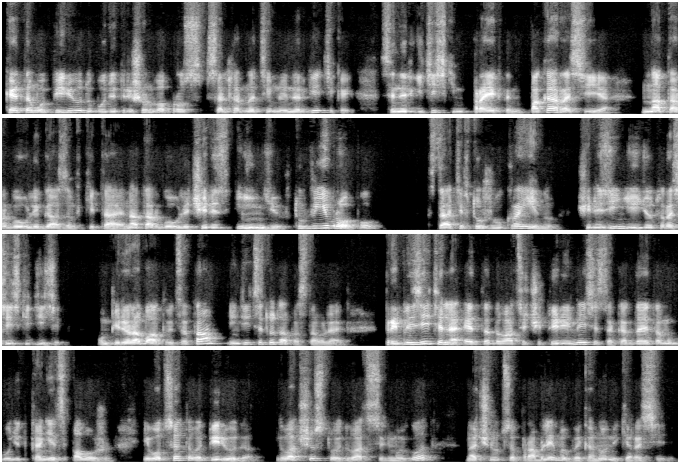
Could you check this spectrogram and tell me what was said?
К этому периоду будет решен вопрос с альтернативной энергетикой, с энергетическими проектами. Пока Россия на торговле газом в Китае, на торговле через Индию, в Европу, кстати, в ту же Украину, через Индию идет российский дизель. Он перерабатывается там, индийцы туда поставляют. Приблизительно это 24 месяца, когда этому будет конец положен. И вот с этого периода, 26-27 год, начнутся проблемы в экономике России.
